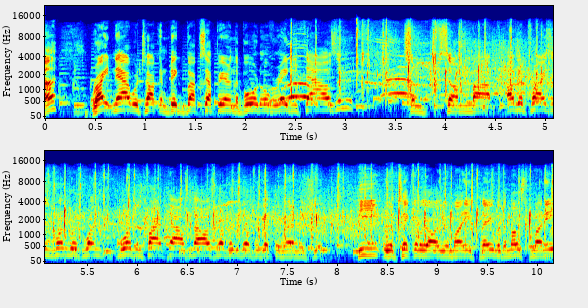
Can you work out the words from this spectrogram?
huh? Right now, we're talking big bucks up here on the board, over 80,000. Some some uh, other prizes, one worth one, more than $5,000. Remember, don't forget the whammies. He will take away all your money, play with the most money.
